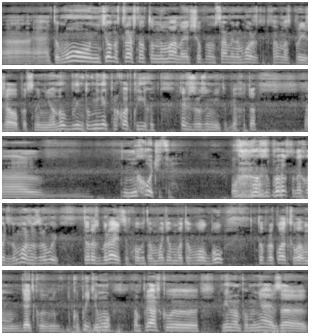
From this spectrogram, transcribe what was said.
Е, тому нічого страшного там нема, але якщо прям самі не можете, то там у нас приїжджали пацани мені, ну блін, то міняти прокладку їхати, теж зрозумієте, бляха, то е, не хочеться. Просто не хочеться. Можна зробити, то розбирається, в кого там мотоблок був, то прокладка вам, дядько, ну, купіть йому там пляшку, е, він вам поміняє за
